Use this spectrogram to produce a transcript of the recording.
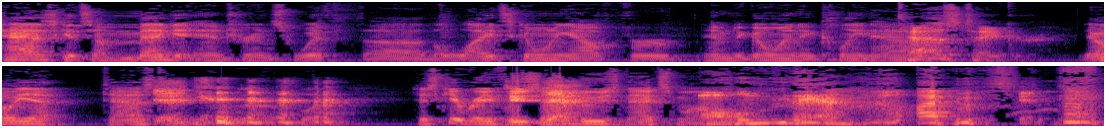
Taz gets a mega entrance with uh, the lights going out for him to go in and clean house. Taz Taker. Oh yeah, Taz Yeah. takes comes out to play. Just get ready for Dude, that- Sabu's next month. Oh, man. I was.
